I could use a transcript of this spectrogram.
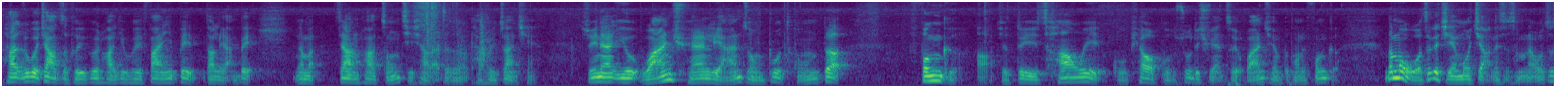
他如果价值回归的话，就会翻一倍到两倍，那么这样的话总体下来的时候他会赚钱，所以呢有完全两种不同的。风格啊，就对于仓位、股票、股数的选择完全不同的风格。那么我这个节目讲的是什么呢？我这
